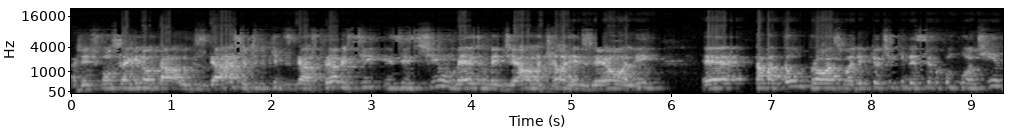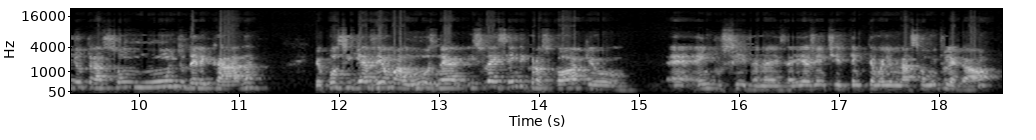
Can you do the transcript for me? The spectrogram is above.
A gente consegue notar o desgaste, eu tive que ir desgastando, e se existia um médio medial naquela região ali, estava é, tão próximo ali, porque eu tive que descer com pontinha de ultrassom muito delicada. Eu conseguia ver uma luz, né? Isso daí sem microscópio é, é, impossível, né? Isso aí a gente tem que ter uma iluminação muito legal.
